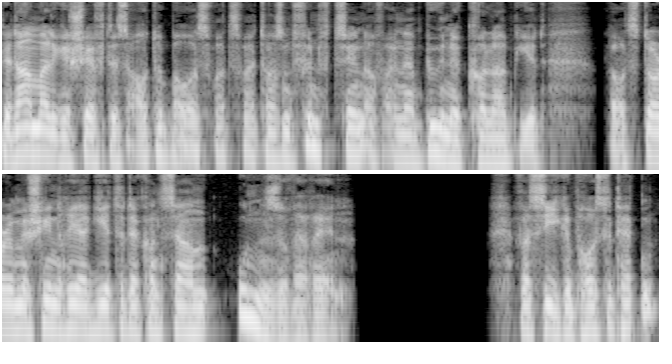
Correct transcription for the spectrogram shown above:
Der damalige Chef des Autobauers war 2015 auf einer Bühne kollabiert. Laut Story Machine reagierte der Konzern unsouverän. Was Sie gepostet hätten?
